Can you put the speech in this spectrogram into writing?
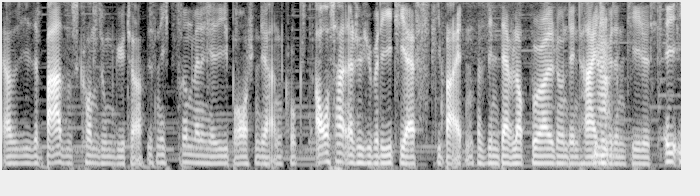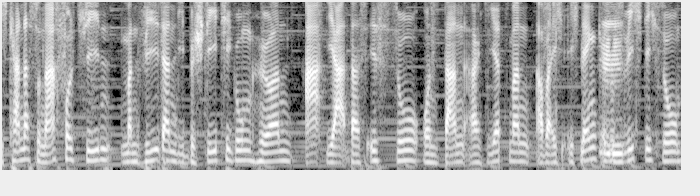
Also diese Basiskonsumgüter. Ist nichts drin, wenn du hier die Branchen dir anguckst. Außer halt natürlich über die ETFs, die beiden. Also den Developed World und den High ja. Dividend Yield. Ich kann das so nachvollziehen. Man will dann die Bestätigung hören. Ah, ja, das ist so. Und dann agiert man. Aber ich, ich denke, es ist mhm. wichtig so,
